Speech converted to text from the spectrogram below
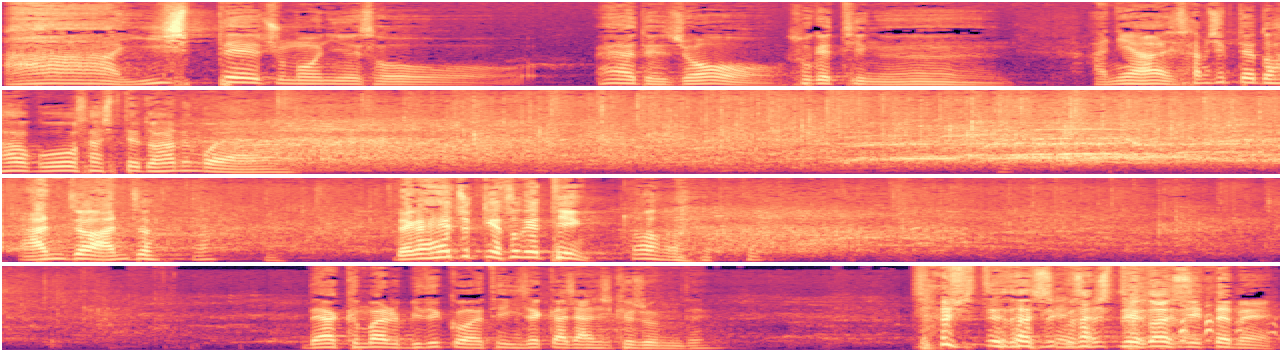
아, 20대 주머니에서 해야 되죠. 소개팅은. 아니야. 30대도 하고 40대도 하는 거야. 앉아, 앉아. 어? 내가 해줄게, 소개팅. 어. 내가 그 말을 믿을 것 같아. 이제까지 안 시켜줬는데. 30대도 할 수 있고 40대도 할 수 있다며.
